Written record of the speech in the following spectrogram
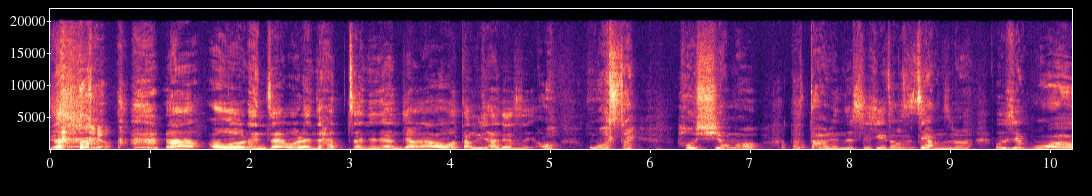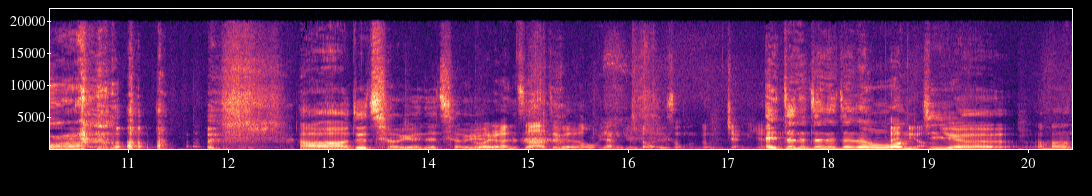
然后，然后我认真，我认真，他真的这样讲。然后我当下就是，哦，哇塞，好凶哦！大人的世界都是这样子吗？我想，哇！好，好，这扯远，这扯远。如果有人知道这个偶像剧到底是什么，跟我们讲一下。哎、欸，真的，真的，真的，我忘记了。然后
